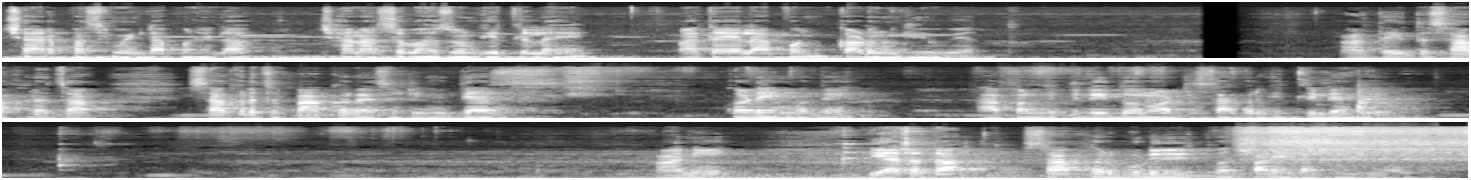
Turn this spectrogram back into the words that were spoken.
चार पाच मिनिट आपण याला छान असं भाजून घेतलेलं आहे. आता याला आपण काढून घेऊयात. आता इथं साखरेचा साखरेचा पाक करण्यासाठी मी त्याच कढईमध्ये आपण घेतलेली दोन वाटी साखर घेतलेली आहे. आणि यात आता साखर बुडीत पण पाणी टाकून आहे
